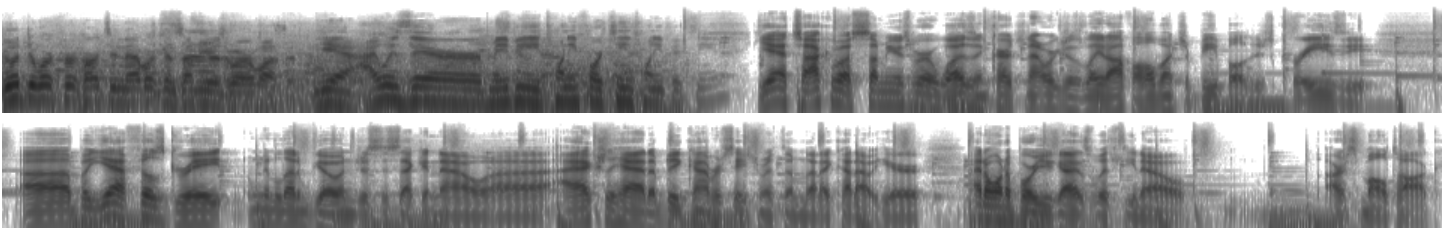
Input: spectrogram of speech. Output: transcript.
good to work for Cartoon Network and some years where it wasn't. Yeah, I was there maybe 2014, 2015. Yeah, talk about some years where it was, and Cartoon Network just laid off a whole bunch of people. Just crazy. Uh, but yeah, Phil's great. I'm gonna let him go in just a second now. Uh, I actually had a big conversation with him that I cut out here. I don't want to bore you guys with, you know, our small talk.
